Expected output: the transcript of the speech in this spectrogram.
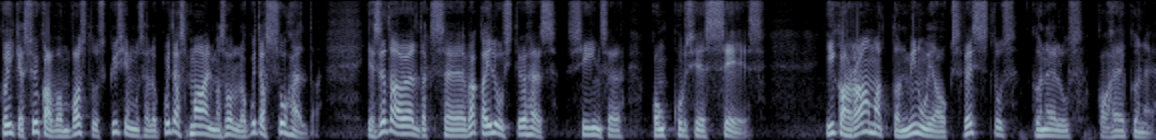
kõige sügavam vastus küsimusele, kuidas maailmas olla, kuidas suhelda. ja seda öeldakse väga ilusti ühes siinse konkursi essees iga raamat on minu jaoks vestlus, kõnelus, kahekõne.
